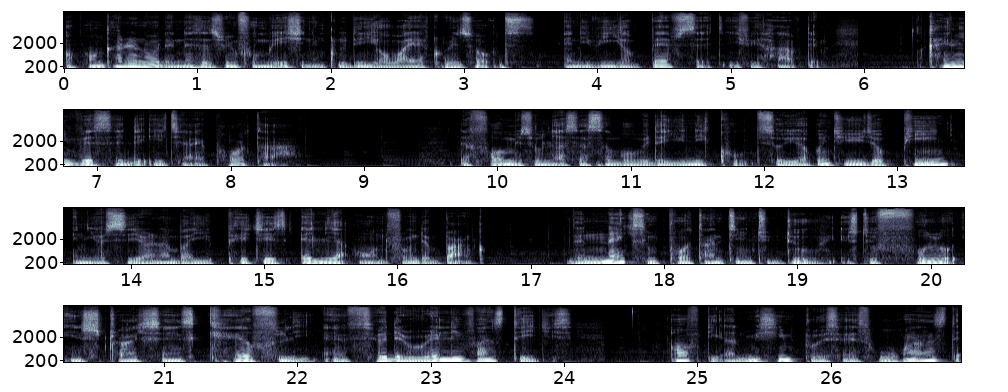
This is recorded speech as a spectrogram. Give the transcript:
Upon gathering all the necessary information, including your WAEC results and even your birth cert if you have them, kindly visit the ATI portal. The form is only accessible with a unique code, so you are going to use your PIN and your serial number you purchased earlier on from the bank. The next important thing to do is to follow instructions carefully and fill the relevant stages of the admission process once the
